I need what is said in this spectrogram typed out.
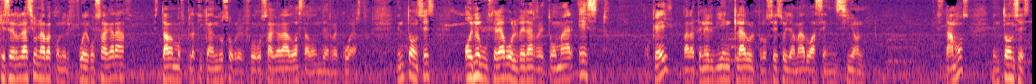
que se relacionaba con el fuego sagrado. Estábamos platicando sobre el fuego sagrado hasta donde recuerdo. Entonces, hoy me gustaría volver a retomar esto, ¿ok? Para tener bien claro el proceso llamado ascensión. ¿Estamos? Entonces,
